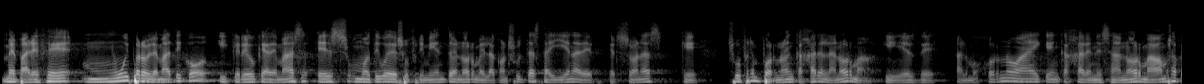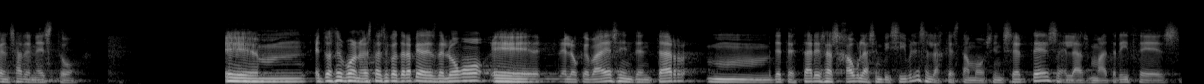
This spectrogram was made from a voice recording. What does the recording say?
me parece muy problemático y creo que además es un motivo de sufrimiento enorme. La consulta está llena de personas que sufren por no encajar en la norma y es de, a lo mejor no hay que encajar en esa norma, vamos a pensar en esto. Em, entonces, bueno, esta psicoterapia, desde luego, eh, de lo que va es intentar mm, detectar esas jaulas invisibles en las que estamos insertes, en las matrices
